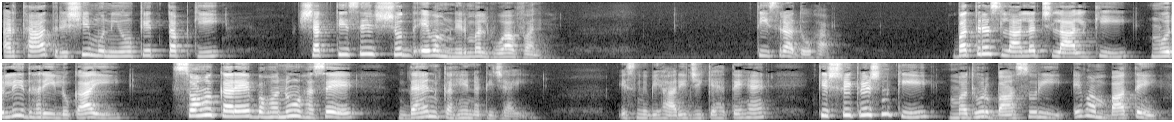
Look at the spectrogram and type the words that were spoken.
अर्थात ऋषि मुनियों के तप की शक्ति से शुद्ध एवं निर्मल हुआ वन। तीसरा दोहा, बतरस लालच लाल की मुरली धरी लुकाई, सोह करे बहनु हसे दैन कहे नटी जाई इसमें बिहारी जी कहते हैं कि श्री कृष्ण की मधुर बांसुरी एवं बातें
